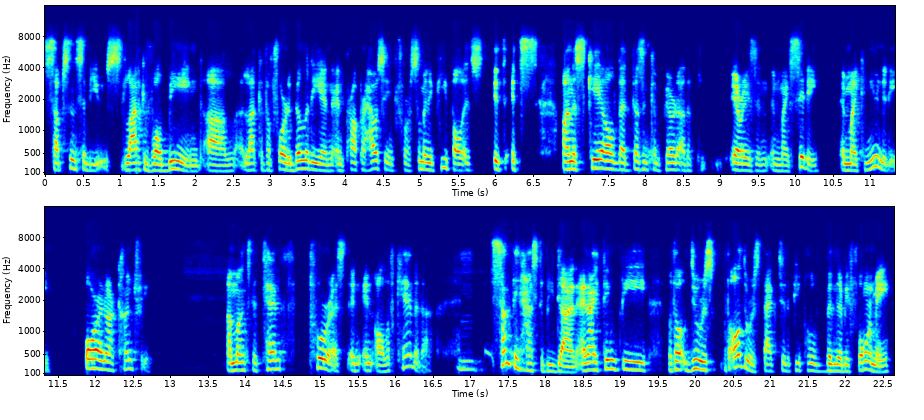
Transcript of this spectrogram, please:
substance abuse, lack of well-being, uh, lack of affordability and, and proper housing for so many people. It's, it's, it's on a scale that doesn't compare to other areas in, in my city, in my community, or in our country, amongst the 10th poorest in, in all of Canada. Something has to be done, and I think the with all due res- with all due respect to the people who've been there before me,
